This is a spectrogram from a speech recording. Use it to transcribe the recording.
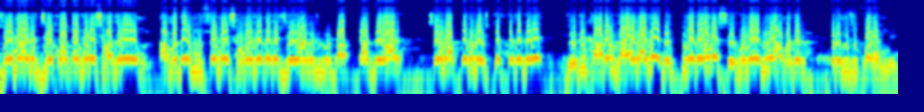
যে মানুষ যে কথাগুলো সাধারণ আমাদের মুসলমান সমাজের কাছে যে মানুষগুলো বার্তা দেওয়ার, সেই বার্তাগুলো স্টেজ থেকে দেবে। যদি কারোর গায়ে লাগে ব্যক্তিগতভাবে সেগুলো নিয়ে আমাদের কোনো কিছু করার নেই।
